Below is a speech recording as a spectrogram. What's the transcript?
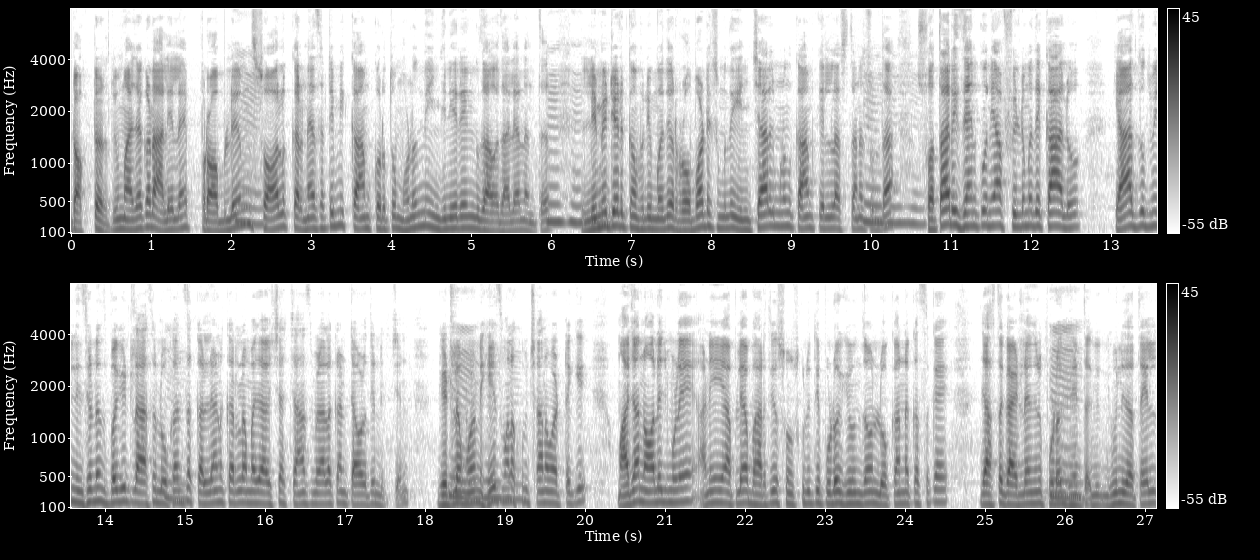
डॉक्टर तुम्ही माझ्याकडे आलेलं आहे प्रॉब्लेम सॉल्व्ह करण्यासाठी मी काम करतो म्हणून मी इंजिनिअरिंग झाल्यानंतर लिमिटेड कंपनीमध्ये रोबोटिक्समध्ये इन्चार्ज म्हणून काम केलेलं असताना सुद्धा स्वतः रिझाईन करून या फील्डमध्ये का आलो? की आज जो तुम्ही इन्सिडन्स बघितला असं लोकांचं कल्याण करायला माझ्या आयुष्यात चान्स मिळाला कारण त्यावरती डिसिजन घेतलं म्हणून. हेच मला खूप छान वाटतं की माझ्या नॉलेजमुळे आणि आपल्या भारतीय संस्कृती पुढे घेऊन जाऊन लोकांना कसं काय जास्त गाईडलाईन पुढे घेऊन जाता येईल.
